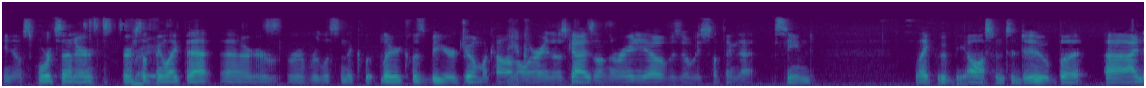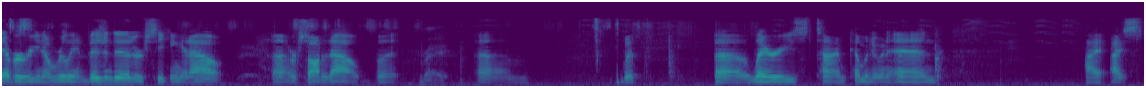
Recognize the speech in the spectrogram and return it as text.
you know Sports Center or Right. something like that, uh, or, or ever listened to Cl- Larry Clisby or Joe McConnell or any of those guys on the radio, it was always something that seemed like would be awesome to do. But uh, I never, you know, really envisioned it or seeking it out uh, or sought it out. But Right. um, with uh, Larry's time coming to an end, I, I s-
